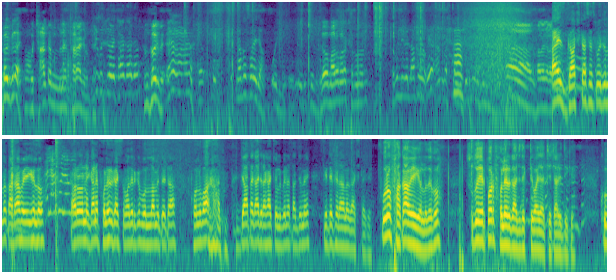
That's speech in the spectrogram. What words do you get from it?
ধরবে গাইস গাছটা শেষ পর্যন্ত কাটা হয়ে গেল। কারণ এখানে ফলের গাছ, তোমাদেরকে বললাম তো এটা ফল বাগান। যা তা গাছ রাখা চলবে না, তার জন্য কেটে ফেলা হলো গাছটাকে। পুরো ফাঁকা হয়ে গেল, দেখো। শুধু এরপর ফলের গাছ দেখতে পাওয়া যাচ্ছে চারিদিকে। খুব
